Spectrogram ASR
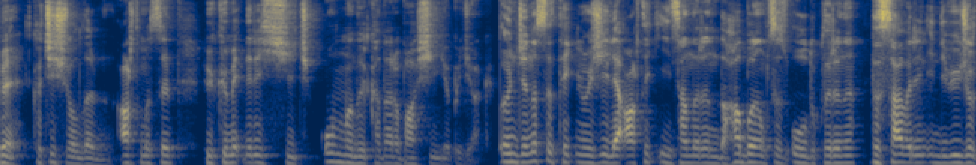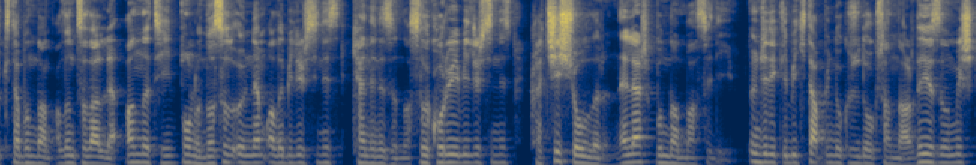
Ve kaçış yollarının artması hükümetleri hiç olmadığı kadar vahşi yapacak. Önce nasıl teknolojiyle artık insanların daha bağımsız olduklarını The Sovereign Individual kitabından alıntılarla anlatayım. Sonra nasıl önlem alabilirsiniz, kendinizi nasıl koruyabilirsiniz, kaçış yolları neler bundan bahsedeyim. Öncelikle bir kitap 1990'larda yazılmış.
